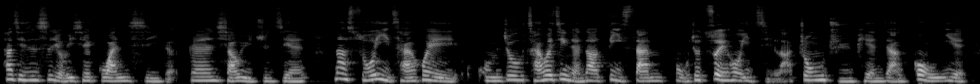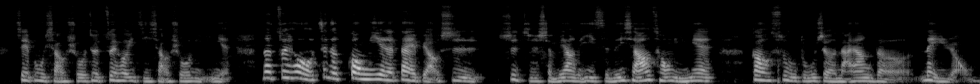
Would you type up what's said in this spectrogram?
他其实是有一些关系的，跟小雨之间，那所以才会我们就才会进展到第三部，就最后一集啦，终局篇这样。共业这部小说就最后一集小说里面，那最后这个共业的代表是是指什么样的意思？你想要从里面告诉读者哪样的内容？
